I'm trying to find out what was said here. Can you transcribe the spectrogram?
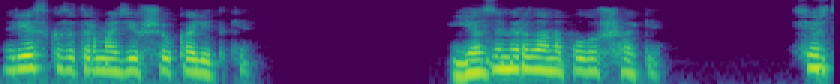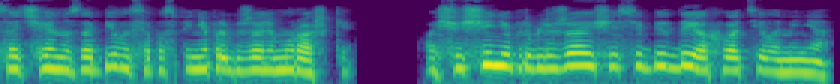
резко затормозившая у калитки. Я замерла на полушаге. Сердце отчаянно забилось, а по спине пробежали мурашки. Ощущение приближающейся беды охватило меня.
